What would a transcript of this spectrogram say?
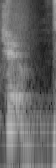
too.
